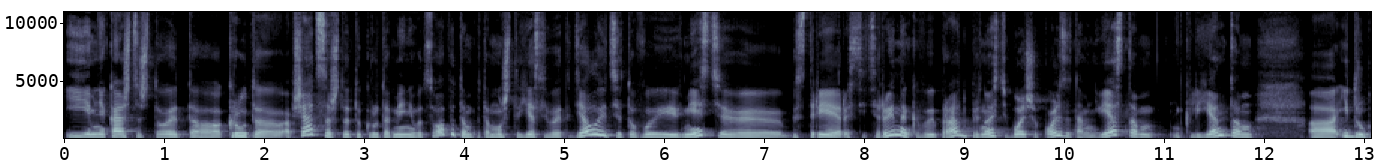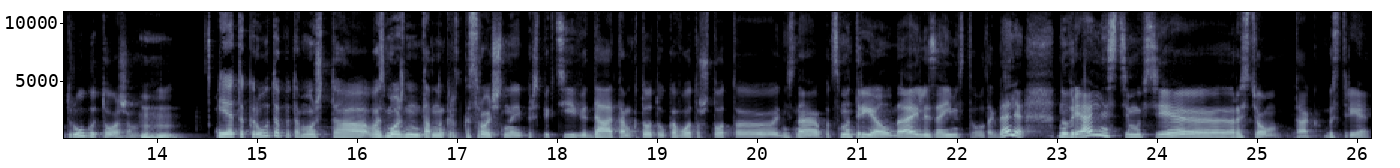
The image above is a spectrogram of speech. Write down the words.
И мне кажется, что это круто общаться, что это круто обмениваться опытом, потому что если вы это делаете, то вы вместе быстрее растите рынок, и вы, правда, приносите больше пользы там невестам, клиентам, и друг другу тоже. Угу. И это круто, потому что, возможно, там на краткосрочной перспективе, да, там кто-то у кого-то что-то, не знаю, подсмотрел, да, или заимствовал и так далее, но в реальности мы все растем так быстрее.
